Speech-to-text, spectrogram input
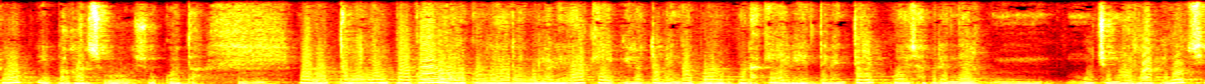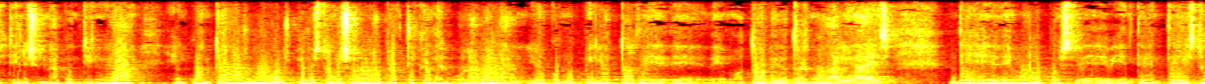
club y pagar su, su cuota. Uh -huh. Bueno, también un poco eh, con la regularidad que el piloto venga por, por aquí. Evidentemente puedes aprender mmm, mucho más rápido si tienes una continuidad en cuanto a los vuelos, pero esto no es solo la práctica del voladola. Yo como piloto de, de, de motor, de otras modalidades de, de vuelo, pues eh, evidentemente esto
